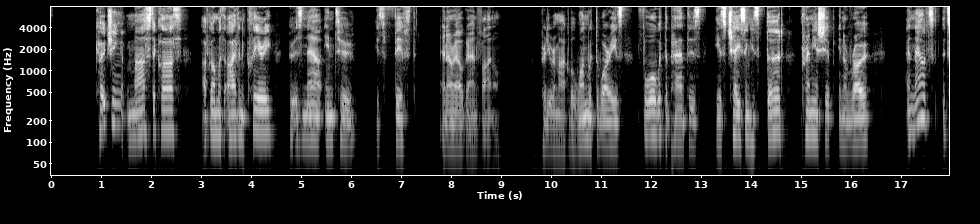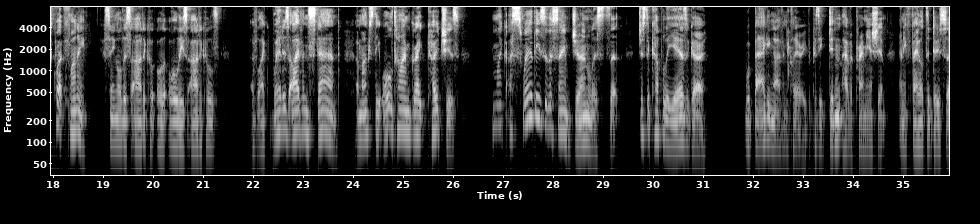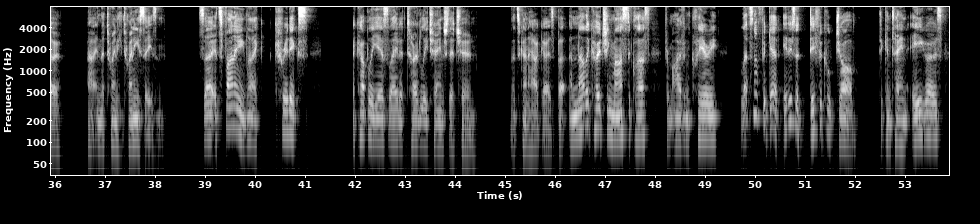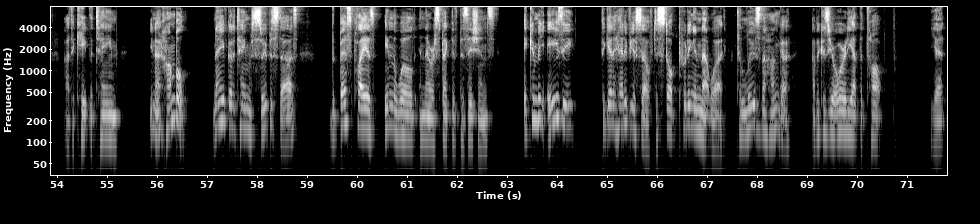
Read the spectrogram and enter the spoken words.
Coaching masterclass, I've gone with Ivan Cleary, who is now into his fifth NRL grand final. Pretty remarkable. One with the Warriors, four with the Panthers. He is chasing his third premiership in a row. And now it's it's quite funny seeing all this article all, all these articles of like where does Ivan stand amongst the all-time great coaches? I'm like I swear these are the same journalists that just a couple of years ago were bagging Ivan Cleary because he didn't have a premiership and he failed to do so uh, in the 2020 season. So it's funny, like critics a couple of years later totally changed their tune. That's kind of how it goes. But another coaching masterclass from Ivan Cleary. Let's not forget, it is a difficult job to contain egos, uh, to keep the team, you know, humble. Now you've got a team of superstars, the best players in the world in their respective positions. It can be easy to get ahead of yourself, to stop putting in that work, to lose the hunger uh, because you're already at the top. Yet,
